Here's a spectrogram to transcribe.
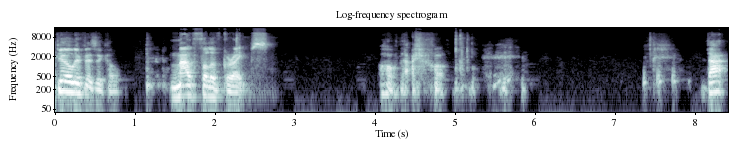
purely physical. Mouthful of grapes. Oh that. that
